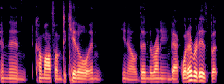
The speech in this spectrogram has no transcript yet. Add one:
and then come off him to Kittle and you know then the running back, whatever it is. But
